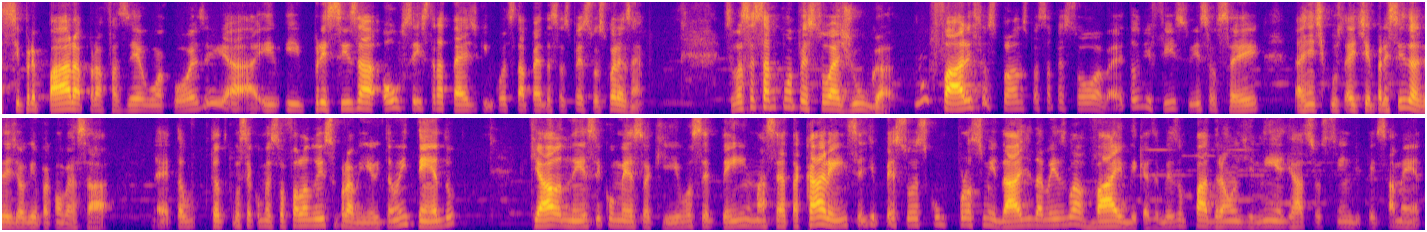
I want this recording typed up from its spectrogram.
se prepara para fazer alguma coisa e, e, e, precisa ou ser estratégico enquanto está perto dessas pessoas. Por exemplo, se você sabe que uma pessoa julga, não fale seus planos para essa pessoa. É tão difícil isso, eu sei. A gente, a gente precisa, às vezes, de alguém para conversar. Né? Então, tanto que você começou falando isso para mim. Então, eu entendo que nesse começo aqui você tem uma certa carência de pessoas com proximidade da mesma vibe, quer dizer, mesmo padrão de linha de raciocínio, de pensamento.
